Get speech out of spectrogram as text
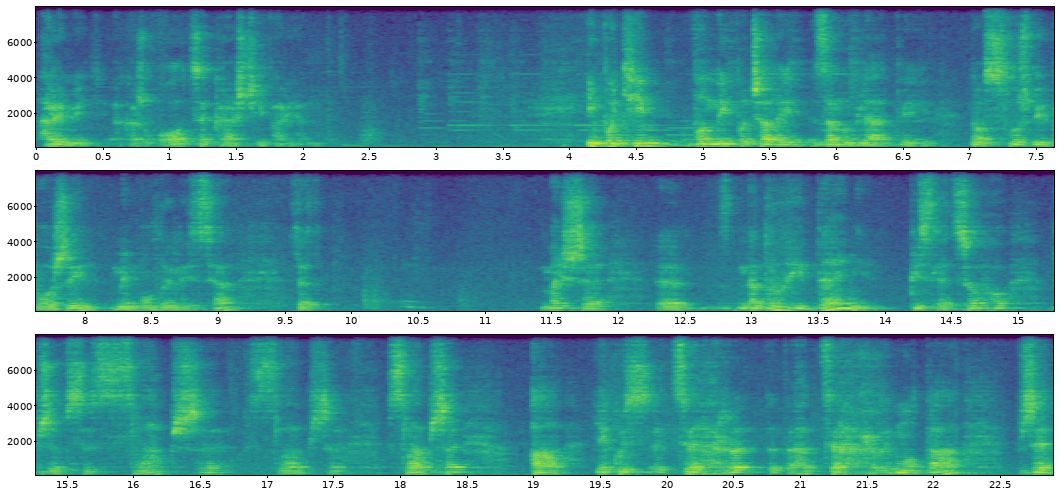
гримить. Я кажу, о, це кращий варіант. І потім вони почали замовляти на службі Божій, ми молилися. Майже е, на другий день після цього вже все слабше, слабше, слабше, а якось ця, гр... ця гримота вже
